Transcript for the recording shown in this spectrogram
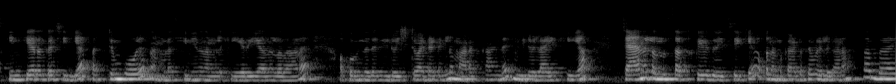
സ്കിൻ കെയർ ഒക്കെ ചെയ്യുക പറ്റും പോലെ നമ്മുടെ സ്കിന്നിനെ നമ്മൾ കെയർ ചെയ്യുക എന്നുള്ളതാണ്. അപ്പോൾ ഇന്നത്തെ വീഡിയോ ഇഷ്ടമായിട്ടുണ്ടെങ്കിൽ മറക്കാണ്ട് വീഡിയോ ലൈക്ക് ചെയ്യുക. ചാനൽ ഒന്ന് സബ്സ്ക്രൈബ് ചെയ്ത് വെച്ചേക്കുക. അപ്പോൾ നമുക്ക് അടുത്ത വീഡിയോ കാണാം. ബൈ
